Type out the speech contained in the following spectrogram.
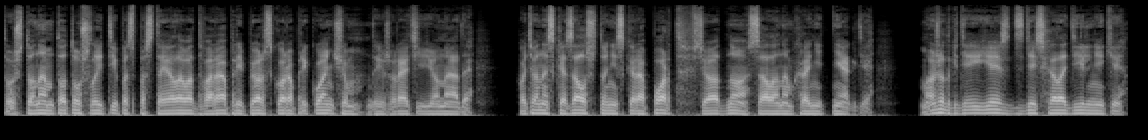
То, что нам тот ушлый тип из постоялого двора припер, скоро прикончим, да и жрать ее надо. Хоть он и сказал, что не скоропорт, все одно, сало нам хранить негде. Может, где и есть здесь холодильники,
